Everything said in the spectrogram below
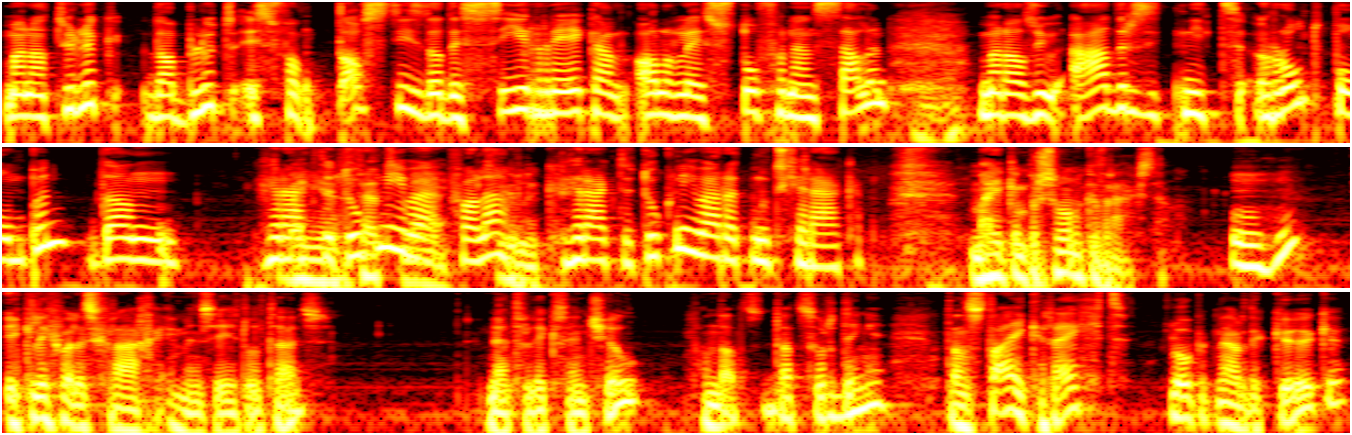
Maar natuurlijk, dat bloed is fantastisch. Dat is zeer rijk aan allerlei stoffen en cellen. Maar als uw aders het niet rondpompen, dan geraakt het, ook niet mee, waar, voilà, tuurlijk. geraakt het ook niet waar het moet geraken. Mag ik een persoonlijke vraag stellen? Mhm. Ik lig wel eens graag in mijn zetel thuis. Netflix en chill, van dat, dat soort dingen. Dan sta ik recht, loop ik naar de keuken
